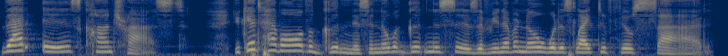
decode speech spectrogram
That is contrast. You can't have all the goodness and know what goodness is if you never know what it's like to feel sad.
